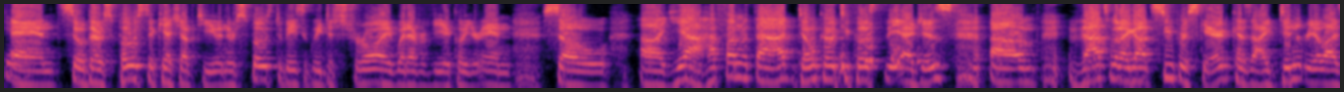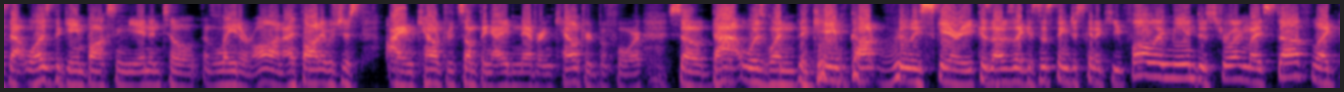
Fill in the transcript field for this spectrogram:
Yeah. And so they're supposed to catch up to you, and they're supposed to basically destroy whatever vehicle you're in. So, uh, yeah, have fun with that. Don't go too close to the edges. Um, that's when I got super scared because I didn't realize that was the game boxing me in until later on. I thought it was just I encountered something I had never encountered before. So that was when the game got really scary because I was like, is this thing just going to keep following me and destroying my stuff? Like,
